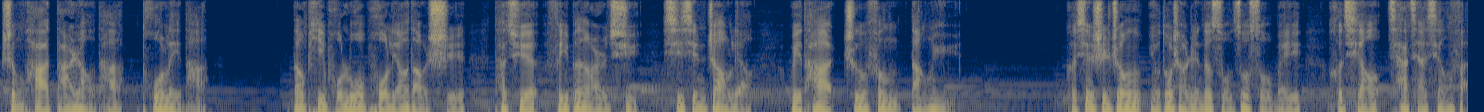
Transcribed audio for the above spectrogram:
生怕打扰他、拖累他；当皮普落魄潦倒时，他却飞奔而去，悉心照料，为他遮风挡雨。可现实中有多少人的所作所为和乔恰恰相反？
